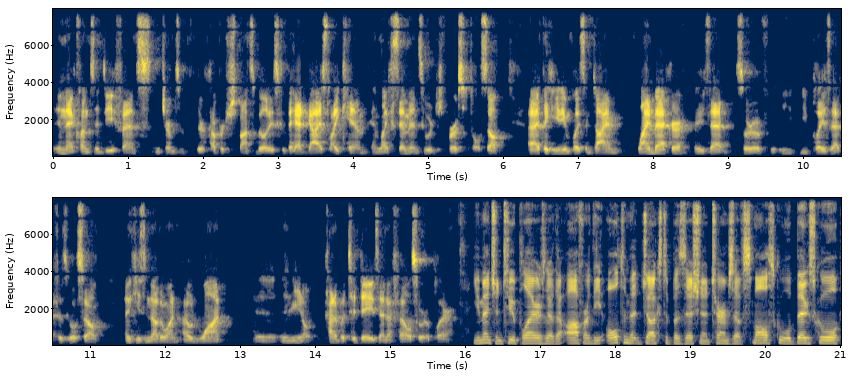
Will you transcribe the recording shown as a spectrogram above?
in that Clemson defense in terms of their coverage responsibilities because they had guys like him and like Simmons who were just versatile. So I think he can even play some dime linebacker. He's that sort of he, he plays that physical. So I think he's another one I would want Uh, and you know kind of a today's NFL sort of player. You mentioned two players there that offer the ultimate juxtaposition in terms of small school, big school,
